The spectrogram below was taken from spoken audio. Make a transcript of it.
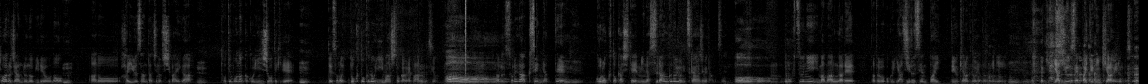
とあるジャンルのビデオの、うん。あの俳優さんたちの芝居がうん。とてもなんかこう印象的でうんでその独特の言い回しとかがやっぱあるんですよ、ああなのでそれが癖になって、うんうん。語録と化してみんなスラングのように使い始めたんですね、でも普通に今漫画で例えば僕矢印先輩っていうキャラクターをやった時にううんうん。野獣先輩っていう人気キャラがいるんですけど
